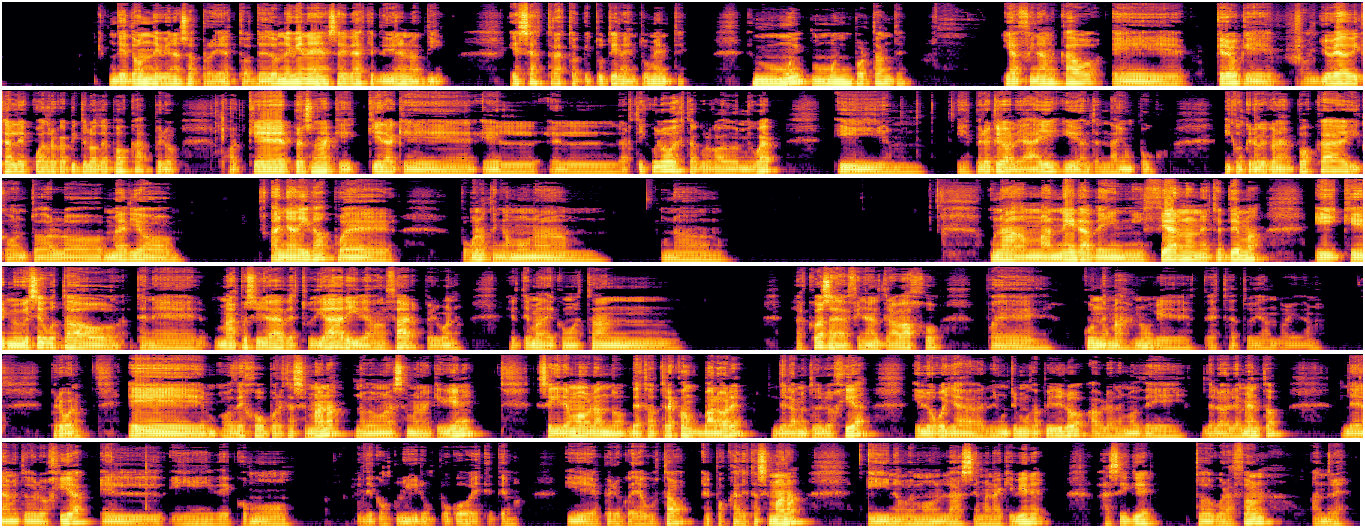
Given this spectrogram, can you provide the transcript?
de dónde vienen esos proyectos, de dónde vienen esas ideas que te vienen a ti, ese abstracto que tú tienes en tu mente, es muy, muy importante. Y al fin y al cabo, eh, creo que yo voy a dedicarle cuatro capítulos de podcast, pero cualquier persona que quiera que el, artículo está colgado en mi web y, espero que lo leáis y lo entendáis un poco. Y con, creo que con el podcast y con todos los medios añadidos, pues, pues bueno, tengamos una, una, una manera de iniciarnos en este tema y que me hubiese gustado tener más posibilidades de estudiar y de avanzar, pero bueno, el tema de cómo están las cosas, al final el trabajo, pues cunde más, ¿no? Que está estudiando y demás. Pero bueno, eh, os dejo por esta semana, nos vemos la semana que viene. Seguiremos hablando de estos tres valores de la metodología y luego ya en el último capítulo hablaremos de, los elementos de la metodología y de cómo de concluir un poco este tema. Y espero que haya gustado el podcast de esta semana y nos vemos la semana que viene. Así que todo corazón, Andrés.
